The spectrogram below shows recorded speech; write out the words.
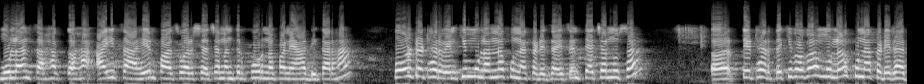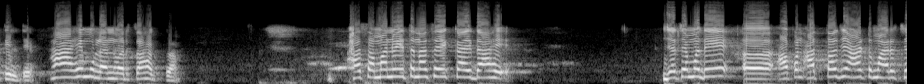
मुलांचा हक्क हा आईचा आहे पाच वर्षाच्या नंतर पूर्णपणे अधिकार हा कोर्ट ठरवेल की मुलांना कुणाकडे जायचं आणि त्याच्यानुसार ते ठरतं की बाबा मुलं कुणाकडे राहतील ते. हा आहे मुलांवरचा हक्क. हा समान वेतनाचा एक कायदा आहे. ज्याच्यामध्ये आपण आता जे आठ मार्च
